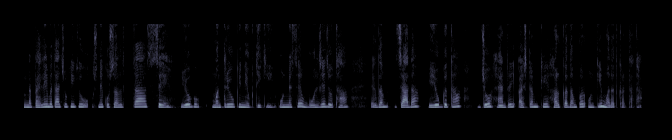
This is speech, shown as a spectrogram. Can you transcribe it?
मैं पहले ही बता चुकी कि उसने कुशलता से योग्य मंत्रियों की नियुक्ति की। उनमें से बुलजे जो था, एकदम ज़्यादा योग्य था, जो हेनरी अष्टम के हर कदम पर उनकी मदद करता था।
